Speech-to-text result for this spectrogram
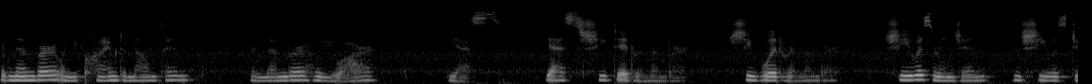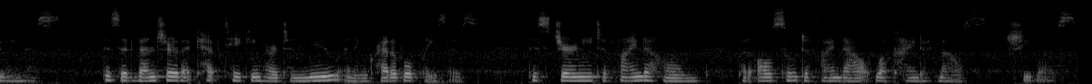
Remember when you climbed a mountain? Remember who you are? Yes, yes, she did remember. She would remember. She was Minjin, and she was doing this. This adventure that kept taking her to new and incredible places. This journey to find a home, but also to find out what kind of mouse she was.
